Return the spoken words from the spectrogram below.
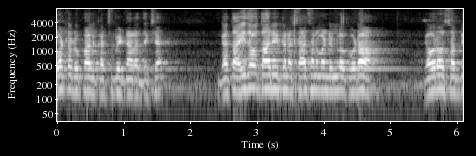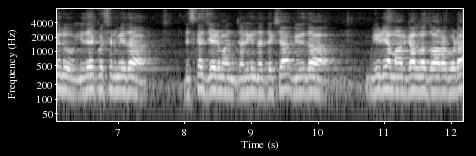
కోట్ల రూపాయలు ఖర్చు పెట్టినారు అధ్యక్ష. గత ఐదవ తారీఖున శాసనమండలిలో కూడా గౌరవ సభ్యులు ఇదే క్వశ్చన్ మీద డిస్కస్ చేయడం జరిగింది అధ్యక్ష. వివిధ మీడియా మార్గాల్లో ద్వారా కూడా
